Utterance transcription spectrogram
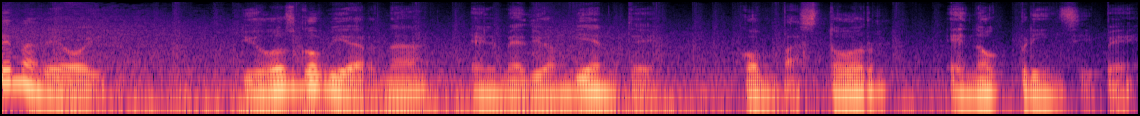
tema de hoy, Dios gobierna el medio ambiente, con Pastor Enoc Príncipe.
